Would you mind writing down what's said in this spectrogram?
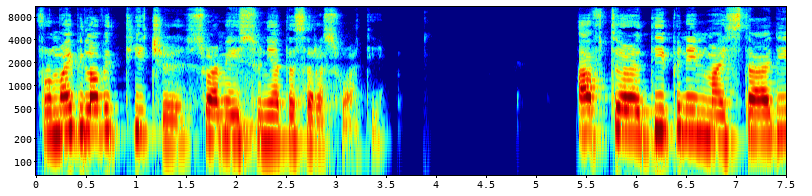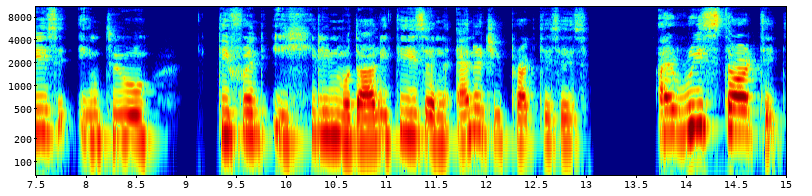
from my beloved teacher, Swami Sunyata Saraswati. After deepening my studies into different healing modalities and energy practices, I restarted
